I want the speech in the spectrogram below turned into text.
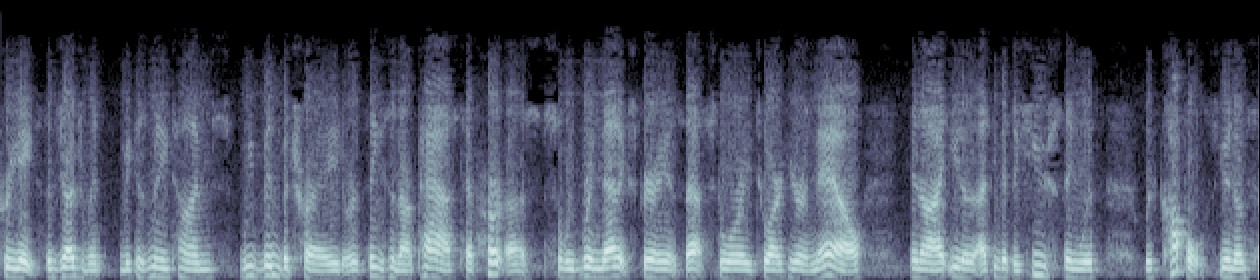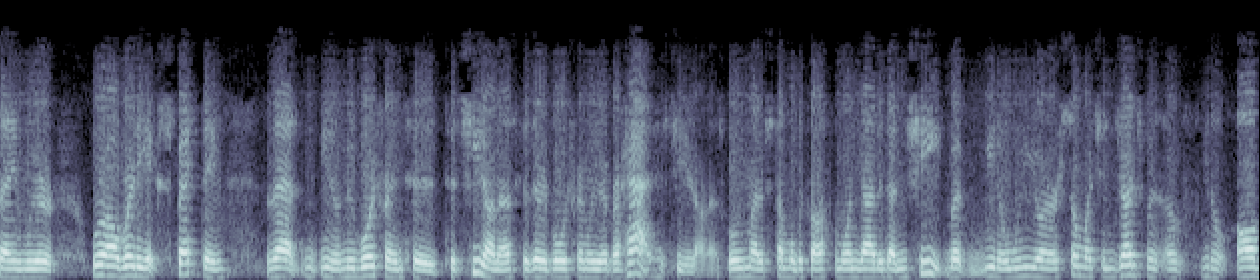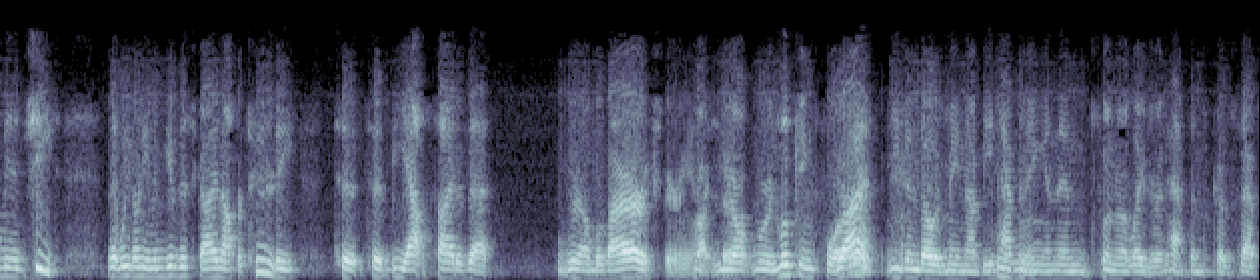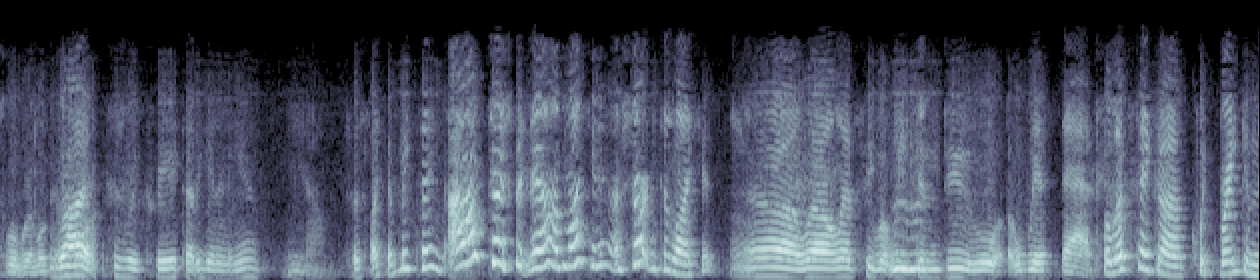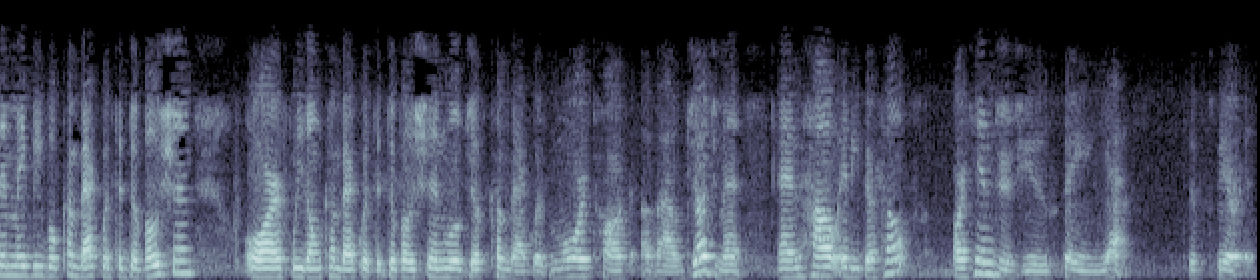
creates the judgment because many times we've been betrayed or things in our past have hurt us, so we bring that experience, that story to our here and now. And I, you know, I think that's a huge thing with with couples. You know, what I'm saying we're we're already expecting that you know new boyfriend to to cheat on us because every boyfriend we've ever had has cheated on us. Well, we might have stumbled across the one guy that doesn't cheat, but you know we are so much in judgment of you know all men cheat that we don't even give this guy an opportunity to to be outside of that realm of our experience. Right. So- You're, we're looking for Right. it, even though it may not be Mhm. happening, and then sooner or later it happens because that's what we're looking for. right, because we create that again and again. Yeah. So it's like a big thing. I like judgment now. I'm liking it. I'm starting to like it. Uh, well, let's see what Mhm. we can do with that. So let's take a quick break, and then maybe we'll come back with the devotion. Or if we don't come back with the devotion, we'll just come back with more talk about judgment and how it either helps or hinders you saying yes to spirit.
